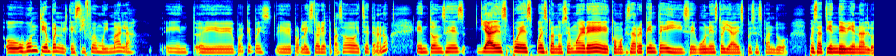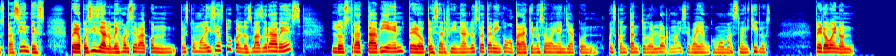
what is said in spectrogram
hubo un tiempo en el que sí fue muy mala, eh, porque pues eh, por la historia que pasó, etcétera, ¿no? Entonces ya después, pues cuando se muere, como que se arrepiente y según esto ya después es cuando pues atiende bien a los pacientes. Pero pues sí, sí, a lo mejor se va con, pues como decías tú, con los más graves, los trata bien, pero pues al final los trata bien como para que no se vayan ya con, pues con tanto dolor, ¿no? Y se vayan como más tranquilos. Pero bueno,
